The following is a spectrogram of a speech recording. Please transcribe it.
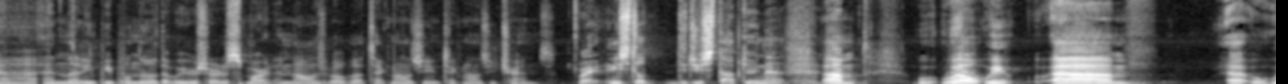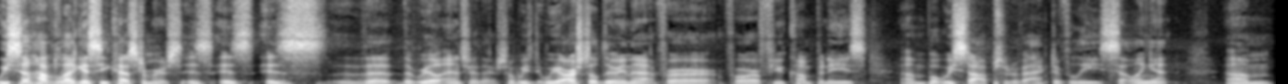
uh, and letting people know that we were sort of smart and knowledgeable about technology and technology trends Right. And you still did you stop doing that? um, w- well, we um, uh, we still have legacy customers. Is is is the the real answer there? So we we are still doing that for for a few companies, um, but we stopped sort of actively selling it. Um,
